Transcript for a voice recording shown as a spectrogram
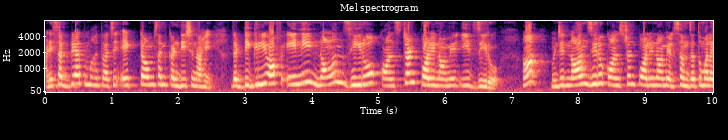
आणि सगळ्यात महत्त्वाचे एक टर्म्स अँड कंडिशन आहे. The degree of any non zero constant polynomial is zero हां? म्हणजे नॉन झिरो कॉन्स्टंट पॉलिनॉमियल समजा तुम्हाला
